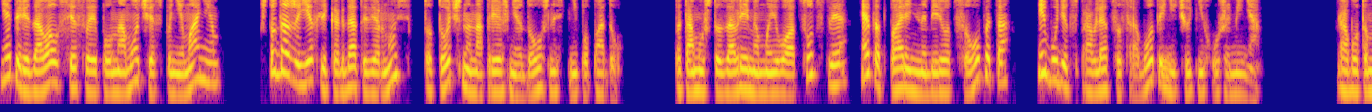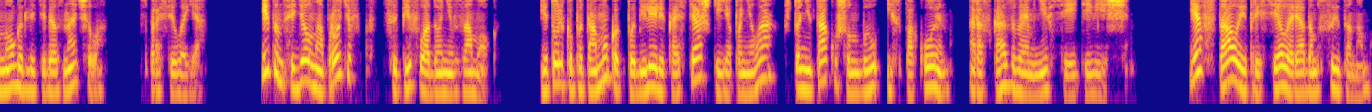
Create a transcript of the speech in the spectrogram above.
я передавал все свои полномочия с пониманием, что даже если когда-то вернусь, то точно на прежнюю должность не попаду. Потому что за время моего отсутствия этот парень наберется опыта и будет справляться с работой ничуть не хуже меня. «Работа много для тебя значила?» — спросила я. Итан сидел напротив, сцепив ладони в замок. И только потому, как побелели костяшки, я поняла, что не так уж он был и спокоен, рассказывая мне все эти вещи. Я встала и присела рядом с Итаном,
